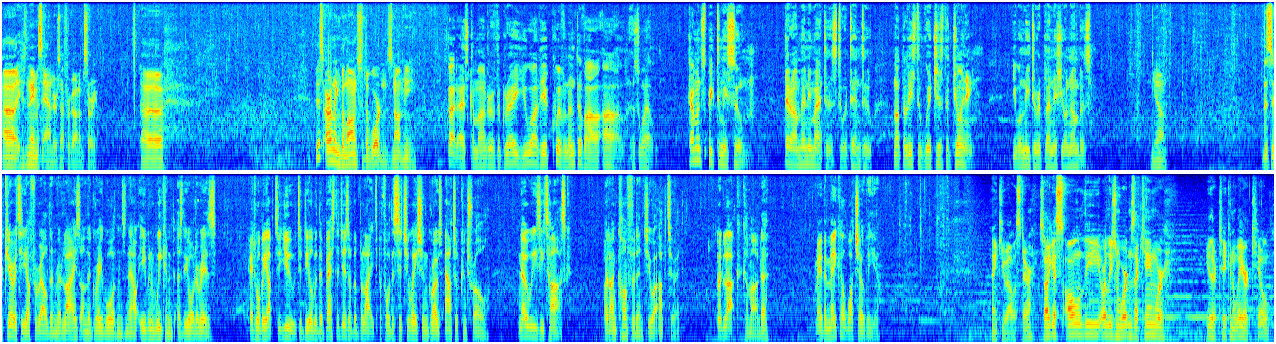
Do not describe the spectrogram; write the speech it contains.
Uh, his name is Anders. I forgot. I'm sorry. Uh, this Arling belongs to the Wardens, not me. But as Commander of the Grey, you are the equivalent of our Arl as well. Come and speak to me soon. There are many matters to attend to, not the least of which is the joining. You will need to replenish your numbers. Yeah. The security of Ferelden relies on the Grey Wardens now, even weakened as the Order is. It will be up to you to deal with the vestiges of the Blight before the situation grows out of control. No easy task, but I'm confident you are up to it. Good luck, Commander. May the Maker watch over you. Thank you, Alistair. So I guess all the Orlesian Wardens that came were either taken away or killed.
